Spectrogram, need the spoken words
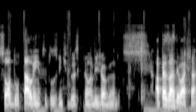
só do talento dos 22 que estão ali jogando. Apesar de eu achar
